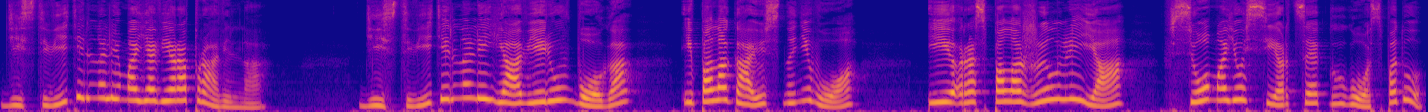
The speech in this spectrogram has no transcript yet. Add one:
Действительно ли моя вера правильна? Действительно ли я верю в Бога и полагаюсь на Него? И расположил ли я все мое сердце к Господу?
